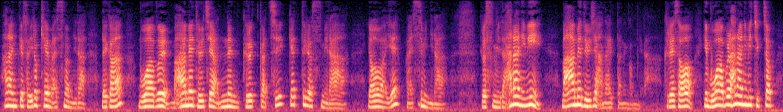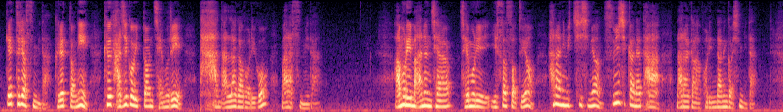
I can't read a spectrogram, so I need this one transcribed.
하나님께서 이렇게 말씀합니다. 내가 모압을 마음에 들지 않는 그릇같이 깨뜨렸습니다. 여호와의 말씀이니라. 그렇습니다. 하나님이 마음에 들지 않아 했다는 겁니다. 그래서 이 모압을 하나님이 직접 깨뜨렸습니다. 그랬더니 그 가지고 있던 재물이 다 날아가 버리고 말았습니다. 아무리 많은 재물이 있었어도요, 하나님이 치시면 순식간에 다 날아가 버린다는 것입니다.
